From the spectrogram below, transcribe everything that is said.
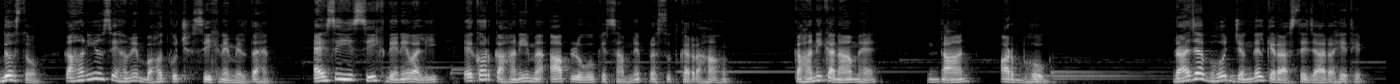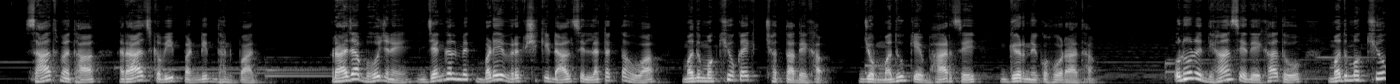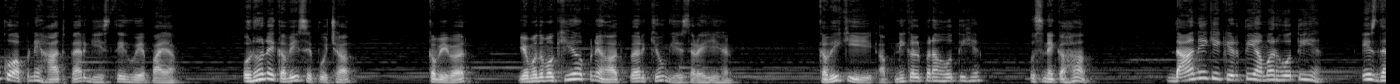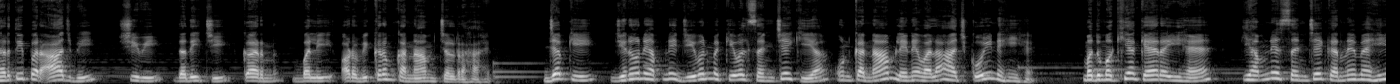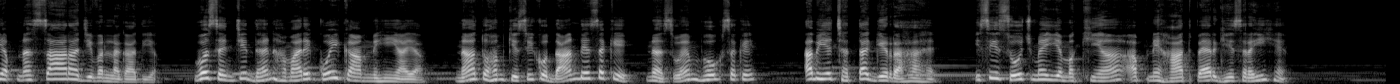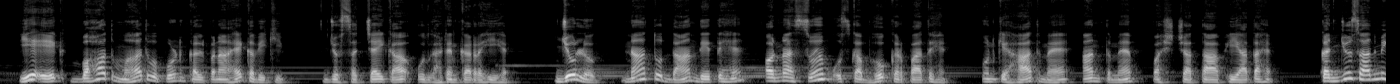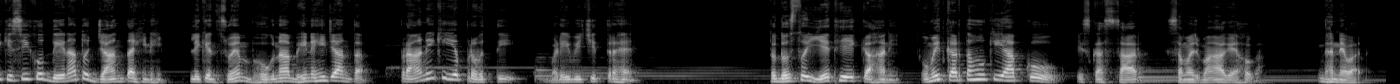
दोस्तों, कहानियों से हमें बहुत कुछ सीखने मिलता है। ऐसी ही सीख देने वाली एक और कहानी मैं आप लोगों के सामने प्रस्तुत कर रहा हूँ। कहानी का नाम है दान और भोग। राजा भोज जंगल के रास्ते जा रहे थे। साथ में था राजकवि पंडित धनपाल। राजा भोज ने जंगल में एक बड़े वृक्ष की डाल से लटकता हुआ मधुमक्खियों का एक छत्ता देखा, जो मधु के भार से गिरने को हो रहा था। उन्होंने ध्यान से देखा तो मधुमक्खियों को अपने हाथ पैर घिसते हुए पाया। उन्होंने कवि से पूछा, कविवर, यह मधुमक्खियाँ अपने हाथ पैर क्यों घिस रही है? कवि की अपनी कल्पना होती है। उसने कहा, दाने की कीर्ति अमर होती है। इस धरती पर आज भी शिवी ददीची कर्ण, बलि और विक्रम का नाम चल रहा है। जबकि जिन्होंने अपने जीवन में केवल संचय किया, उनका नाम लेने वाला आज कोई नहीं है। मधुमक्खियाँ कह रही हैं कि हमने संचय करने में ही अपना सारा जीवन लगा दिया। वो संचित धन हमारे कोई काम नहीं आया। ना तो हम किसी को दान दे सके, न स्वयं भोग सके। अब ये छत्ता गिर रहा है। इसी सोच में ये मक्खियाँ अपने हाथ पैर घिस रही हैं। ये एक बहुत महत्वपूर्ण कल्पना है कवि की, जो सच्चाई का उद्घाटन कर रही है। जो लोग ना तो दान देते हैं और ना स्वयं उसका भोग कर पाते हैं, उनके हाथ में, अंत में पश्चाताप ही आता है। कंजूस आदमी किसी को देना तो जानता ही नहीं, लेकिन स्वयं भोगना भी नहीं जानता। प्राणी की यह प्रवृत्ति बड़ी विचित्र है। तो दोस्तों, ये थी एक कहानी। उम्मीद करता हूँ कि आपको इसका सार समझ में आ गया होगा। धन्यवाद।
